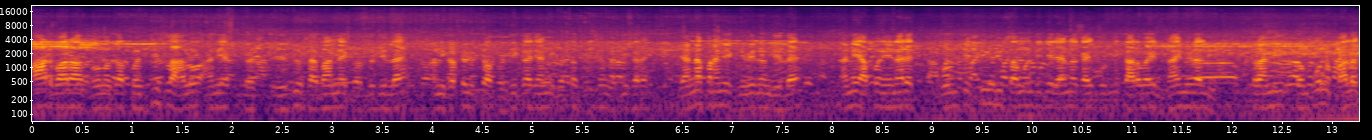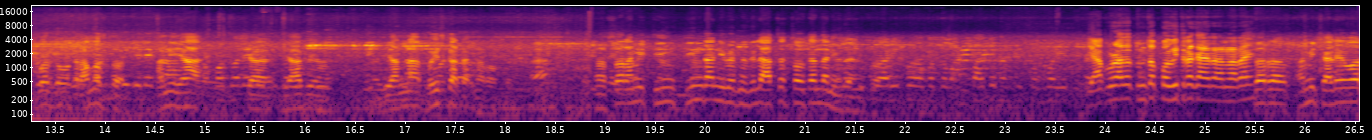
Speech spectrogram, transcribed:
आठ बारा दोन हजार पंचवीसला आलो आणि एक एस साहेबांना एक अर्ज दिला आहे आणि गटविकास अधिकारी आणि गट शिक्षण अधिकारी यांना पण आम्ही एक निवेदन दिलं आहे आणि आपण येणाऱ्या दोन ते तीन दिवसामध्ये जर यांना काही कोणती कारवाई नाही मिळाली तर आम्ही संपूर्ण पालकवर्ग व ग्रामस्थ आणि या या- या यांना बहिष्कार टाकणार आहोत. सर आम्ही तीन तीनदा निवेदन दिले आता चौथ्यांदा निवेदन सर यापुढे आता तुमचा पवित्र काय राहणार आहे? तर आम्ही शाळेवर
